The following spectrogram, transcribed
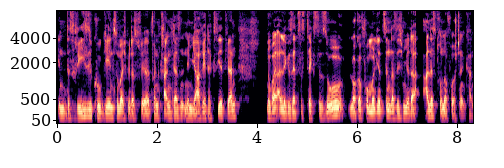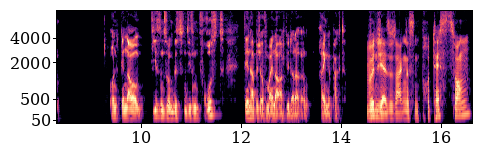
in das Risiko gehen, zum Beispiel, dass wir von Krankenkassen in dem Jahr retaxiert werden, nur weil alle Gesetzestexte so locker formuliert sind, dass ich mir da alles drunter vorstellen kann. Und genau diesen so ein bisschen, diesen Frust, den habe ich auf meine Art wieder da reingepackt. Würden Sie also sagen, das ist ein Protestsong?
